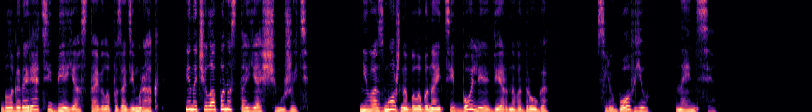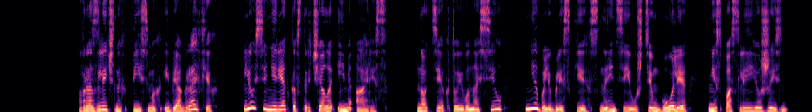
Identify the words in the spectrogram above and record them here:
Благодаря тебе я оставила позади мрак и начала по-настоящему жить. Невозможно было бы найти более верного друга. С любовью, Нэнси. В различных письмах и биографиях Люси нередко встречала имя Арис — но те, кто его носил, не были близки с Нэнси и уж тем более не спасли ее жизнь.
